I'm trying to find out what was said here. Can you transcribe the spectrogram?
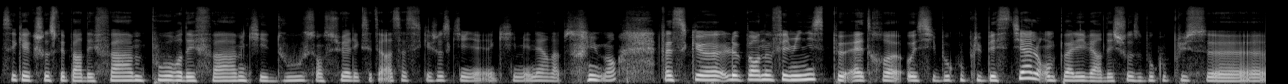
c'est quelque chose fait par des femmes, pour des femmes, qui est doux, sensuel, etc. Ça, c'est quelque chose qui, qui m'énerve absolument. Parce que le porno féministe peut être aussi beaucoup plus bestial. On peut aller vers des choses beaucoup plus, euh,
